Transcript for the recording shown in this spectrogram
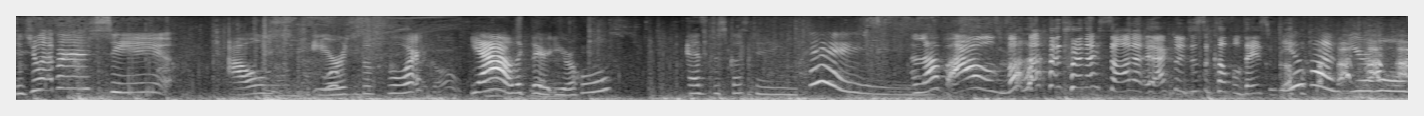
did you ever see owls' ears before? Yeah, like their ear holes. It's disgusting. Hey, I love owls, but when I saw that, actually just a couple days ago. you have ear holes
